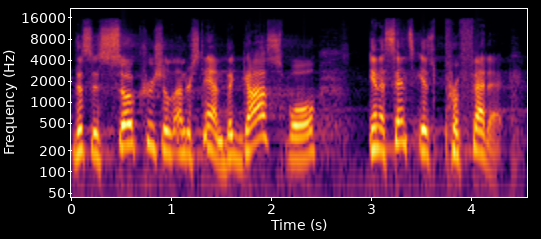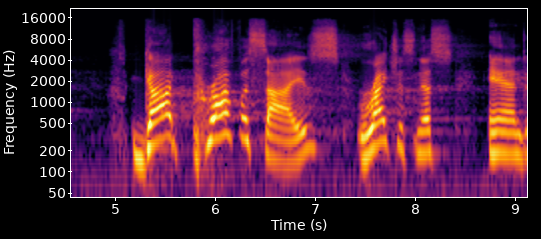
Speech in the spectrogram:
this is so crucial to understand. The gospel, in a sense, is prophetic. God prophesies righteousness and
